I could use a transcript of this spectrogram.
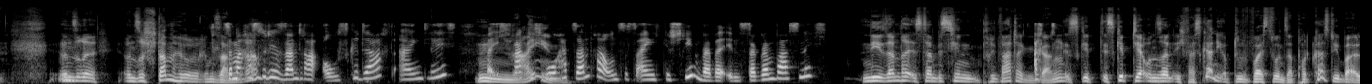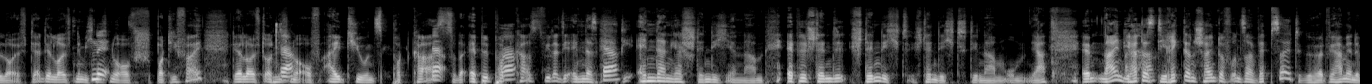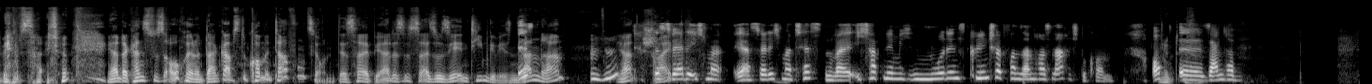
Unsere, unsere Stammhörerin Sandra. Sag mal, hast du dir Sandra ausgedacht eigentlich? Weil ich frage mich, wo hat Sandra uns das eigentlich geschrieben? Weil bei Instagram war es nicht. Nee, Sandra ist da ein bisschen privater gegangen. Es gibt, es gibt ja unseren, ich weiß gar nicht, ob du weißt, wo unser Podcast überall läuft. Ja, der läuft nämlich Nee. nicht nur auf Spotify, der läuft auch nicht Ja. nur auf iTunes Podcasts Ja. oder Apple Podcasts wieder. Die ändern, Ja. die ändern ja ständig ihren Namen. Apple ständig, ständigt, ständigt den Namen um. Ja, ähm, nein, die hat Aha. das direkt anscheinend auf unserer Webseite gehört. Wir haben ja eine Webseite. Ja, da kannst du es auch hören. Und da gab es eine Kommentarfunktion. Deshalb, ja, das ist also sehr intim gewesen. Sandra, ja, Das werde ich mal, ja, das werde ich mal testen, weil ich habe nämlich nur den Screenshot von Sandras Nachricht bekommen. Ob äh, Sandra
